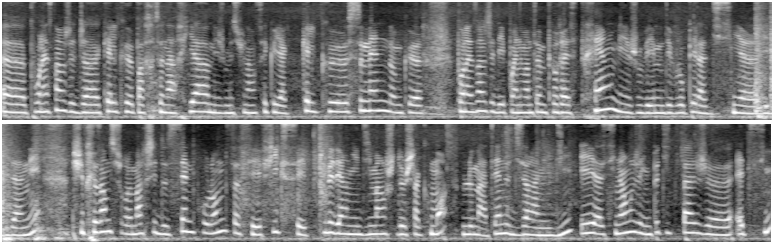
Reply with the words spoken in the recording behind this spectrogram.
Euh, pour l'instant, j'ai déjà quelques partenariats, mais je me suis lancée qu'il y a quelques semaines. Donc, euh, pour l'instant, j'ai des points de vente un peu restreints, mais je vais me développer là d'ici euh, début d'année. Je suis présente sur le marché de Sainte-Colombe. Ça, c'est fixe. C'est tous les derniers dimanches de chaque mois, le matin de 10h à midi. Et euh, sinon, j'ai une petite page euh, Etsy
